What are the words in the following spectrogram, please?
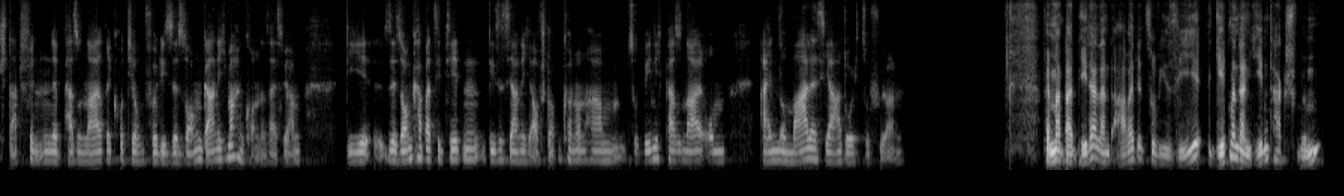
stattfindende Personalrekrutierung für die Saison gar nicht machen konnten. Das heißt, wir haben die Saisonkapazitäten dieses Jahr nicht aufstocken können und haben zu wenig Personal, um ein normales Jahr durchzuführen. Wenn man bei Bederland arbeitet, so wie Sie, geht man dann jeden Tag schwimmen?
